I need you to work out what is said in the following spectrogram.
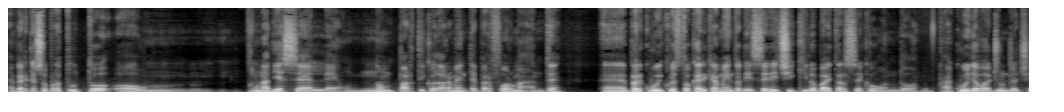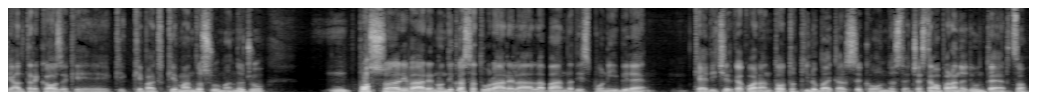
e perché soprattutto ho un, una DSL non particolarmente performante, eh, per cui questo caricamento dei 16 kilobyte al secondo, a cui devo aggiungerci altre cose che, che, che, che mando su, mando giù, possono arrivare, non dico a saturare la, la banda disponibile, che è di circa 48 kB al secondo, cioè stiamo parlando di un terzo,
